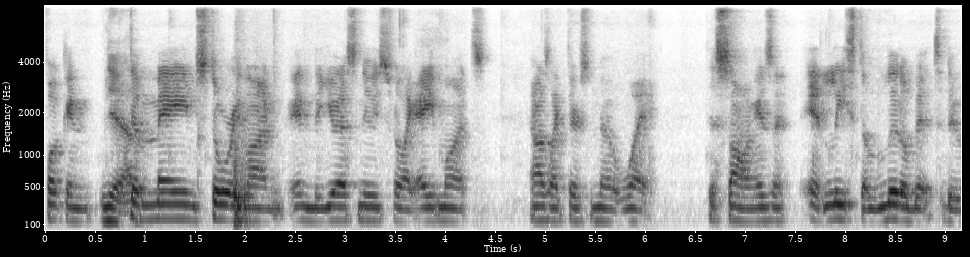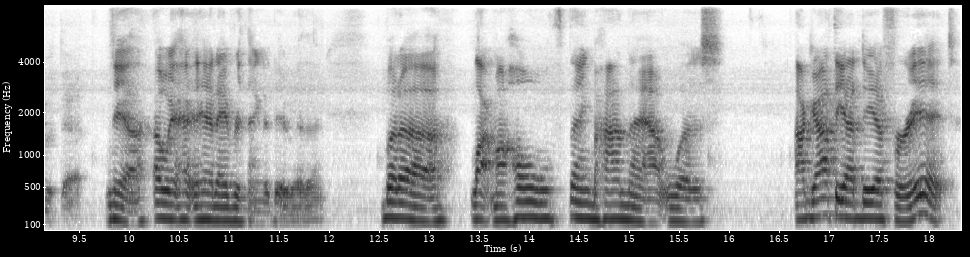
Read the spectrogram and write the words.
fucking yeah, the main storyline in the us news for like eight months and i was like there's no way this song isn't at least a little bit to do with that yeah. Oh, it had everything to do with it. But uh, like my whole thing behind that was, I got the idea for it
